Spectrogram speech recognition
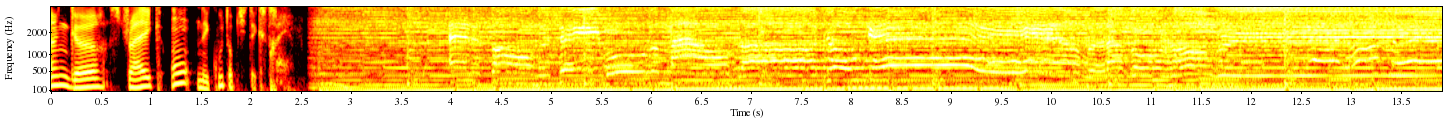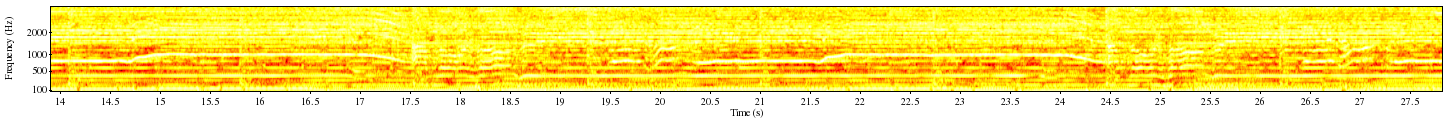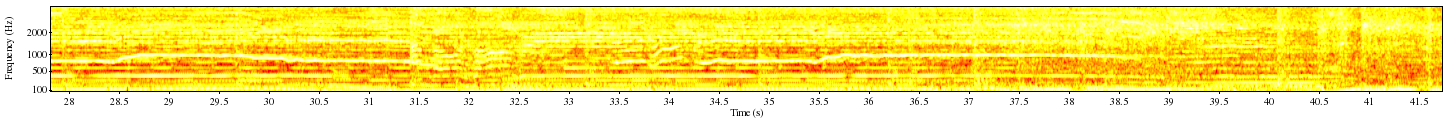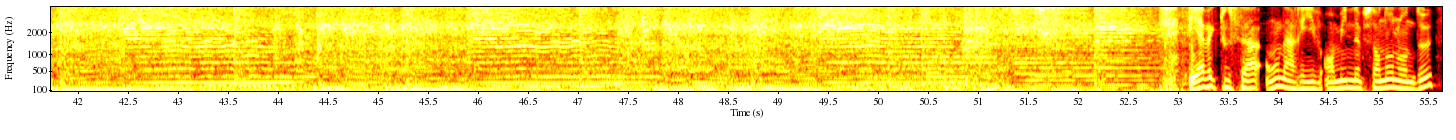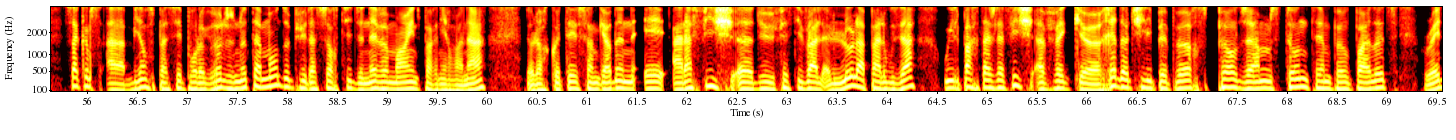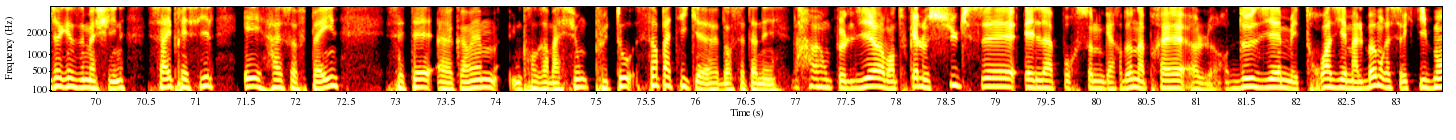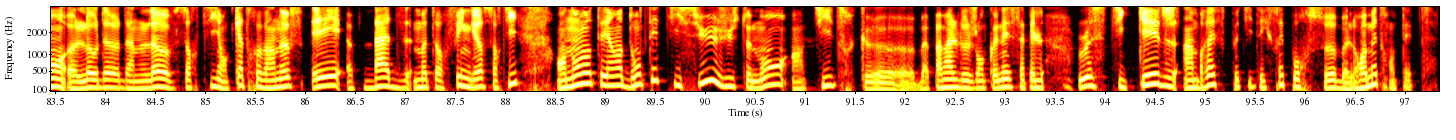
Hunger Strike. On écoute un petit extrait. Et avec tout ça, on arrive en 1992. Ça commence à bien se passer pour le grunge, notamment depuis la sortie de Nevermind par Nirvana. De leur côté, Soundgarden est à l'affiche euh, du festival Lollapalooza, où ils partagent l'affiche avec euh, Red Hot Chili Peppers, Pearl Jam, Stone Temple Pilots, Rage Against the Machine, Cypress Hill et House of Pain. C'était euh, quand même une programmation plutôt sympathique euh, dans cette année. Ah, On peut le dire. En tout cas, le succès est là pour Soundgarden après euh, leur deuxième et troisième album, respectivement Louder Than Love, sorti en 89, et Bad Motor Finger, sorti en 91, dont est issu justement un titre que bah, pas mal de gens connaissent, s'appelle Rusty Cage. Un bref petit extrait pour se bah, le remettre en tête.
